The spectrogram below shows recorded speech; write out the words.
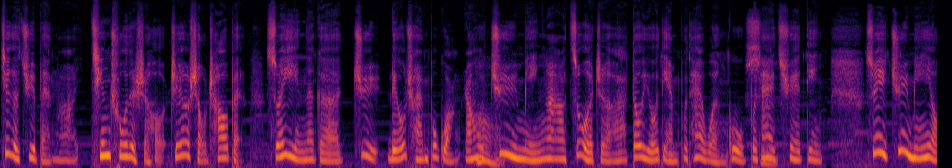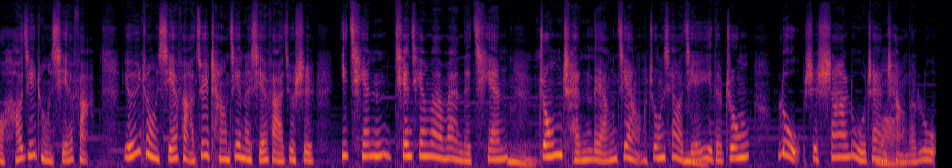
这个剧本啊，清初的时候只有手抄本，所以那个剧流传不广，然后剧名啊、作者啊都有点不太稳固、不太确定，所以剧名有好几种写法。有一种写法最常见的写法就是一千千千万万的千，忠臣良将，忠孝节义的忠，戮是杀戮战场的戮，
